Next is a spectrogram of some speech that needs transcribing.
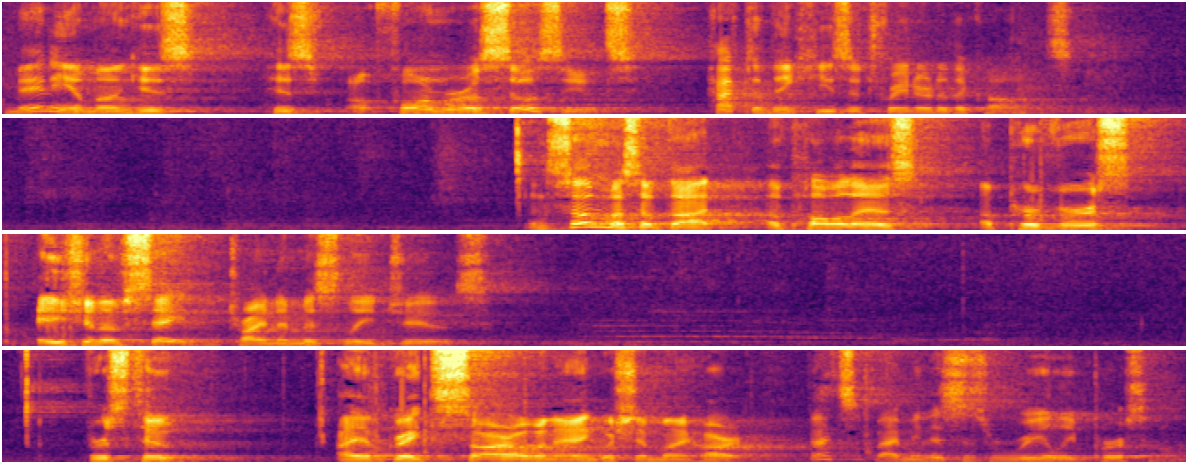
Many among his, his former associates have to think he's a traitor to the cause. And some must have thought of Paul as a perverse agent of Satan trying to mislead Jews. Verse 2 I have great sorrow and anguish in my heart. That's, I mean, this is really personal.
